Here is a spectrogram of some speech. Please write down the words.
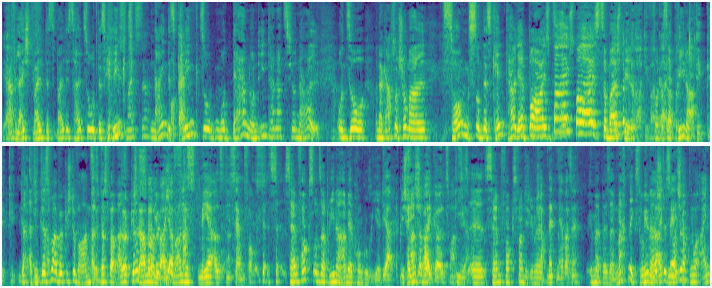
Ja? Vielleicht, weil das, weil das halt so, das Hip klingt, ist, meinst du? nein, das Modern? klingt so modern und international und so. Und da gab es auch schon mal Songs und das kennt halt der Boys, Boys, Boys zum Beispiel Ja, war von der. Sabrina. Dicke Titten, Ja, also das war wirklich der Wahnsinn. Also das war Also wirklich das der Hammer. Die war ja Wahnsinn. fast mehr als die Sam Fox. Sam Fox und Sabrina haben ja konkurriert. Ja, ich Page fand aber Girls waren's, die, ja. äh, Sam Fox fand ich immer, Ich habe nicht mehr Wasser. immer besser. Macht nichts. Tut mir, reicht leid, mehr. ich habe nur ein,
